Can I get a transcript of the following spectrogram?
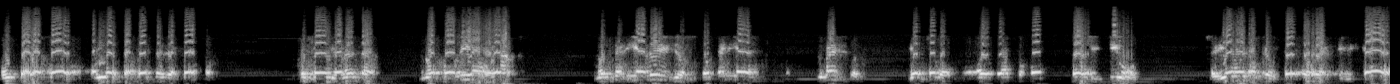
en los tapetes de coca. Esa avioneta no podía volar, no tenía ellos, no tenía instrumentos, y eso lo muestra como positivo. Sería bueno que usted lo rectificara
